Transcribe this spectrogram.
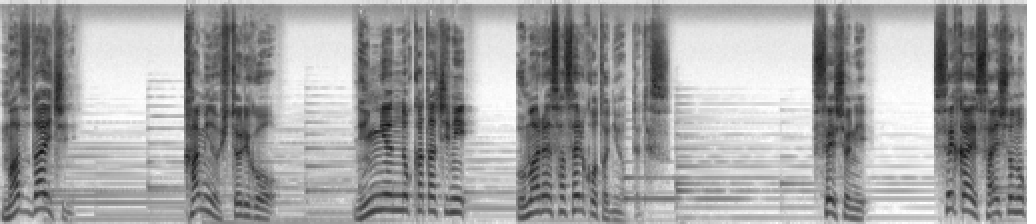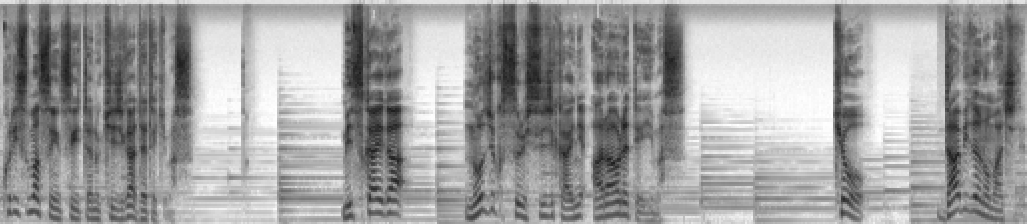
まず第一に神の独り子を人間の形に生まれさせることによってです。聖書に世界最初のクリスマスについての記事が出てきます。見つかいが野宿する羊飼いに現れて言います。今日ダビデの町で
